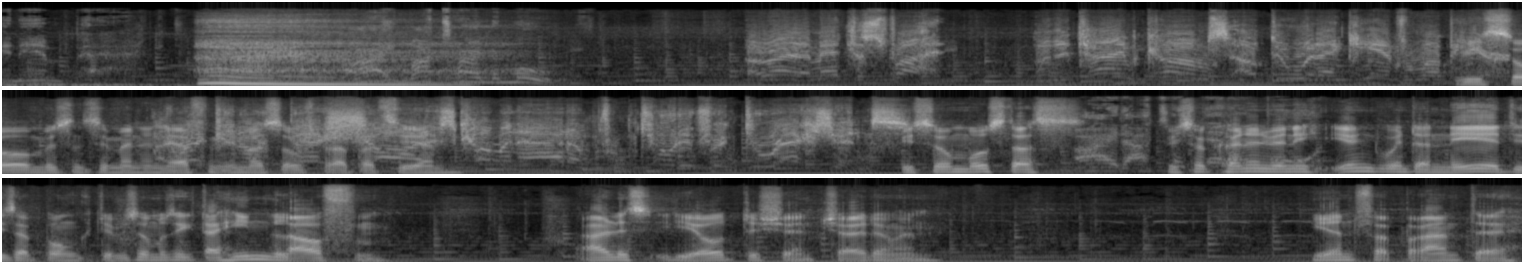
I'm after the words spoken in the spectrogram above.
an impact. Alright, my turn to move. Alright, I'm at the spot. When the time comes, I'll do what I can from up here. Wieso müssen sie meine Nerven immer so strapazieren? Wieso muss das? Wieso können wir nicht irgendwo in der Nähe dieser Punkte? Wieso muss ich da hinlaufen? Alles idiotische Entscheidungen. Hirnverbrannte.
